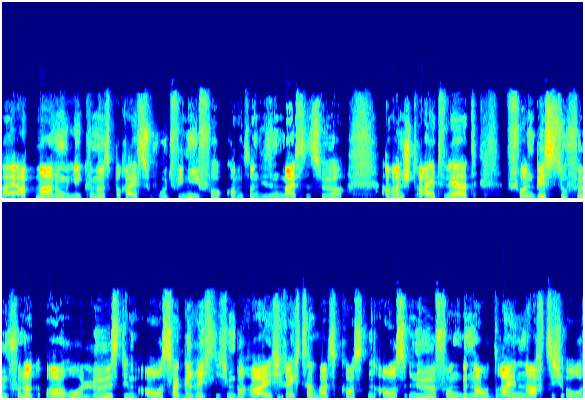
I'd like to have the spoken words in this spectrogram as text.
bei Abmahnungen im E-Commerce-Bereich so gut wie nie vorkommt, sondern die sind meistens höher. Aber ein Streitwert von bis zu 500 Euro löst im außergerichtlichen Bereich Rechtsanwaltskosten aus in Höhe von genau 83,54 Euro.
